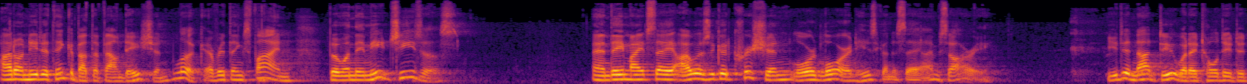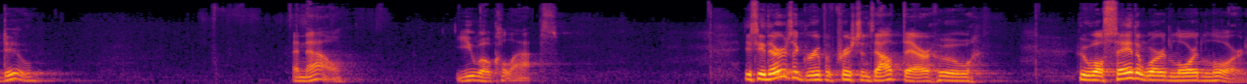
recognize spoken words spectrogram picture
I don't need to think about the foundation. Look, everything's fine. But when they meet Jesus, and they might say, I was a good Christian, Lord, Lord, he's going to say, I'm sorry. You did not do what I told you to do. And now you will collapse. You see, there's a group of Christians out there who, who will say the word Lord, Lord,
